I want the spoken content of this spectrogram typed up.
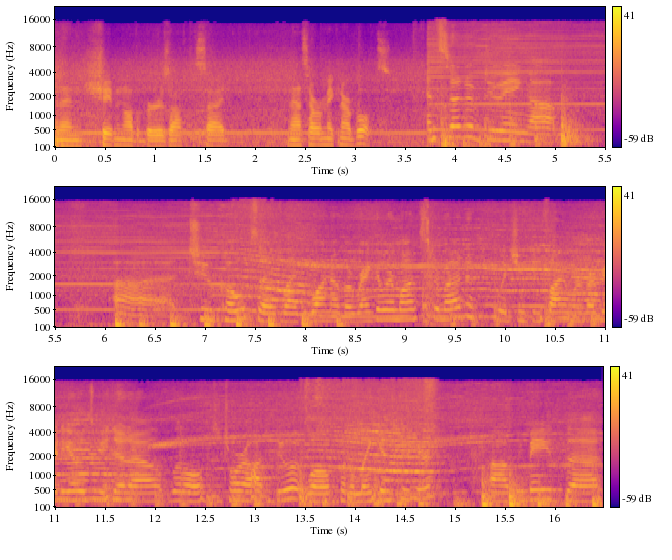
And then shaving all the burrs off the side. And that's how we're making our bolts. Instead of doing um, uh, two coats of like one of a regular Monster Mud, which you can find in one of our videos, we did a little tutorial how to do it. We'll put a link into here. Uh, we made the,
